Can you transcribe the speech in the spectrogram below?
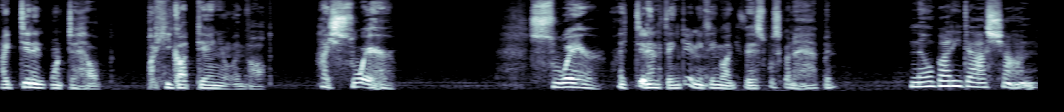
I didn't want to help, but he got Daniel involved. I swear. Swear I didn't think anything like this was gonna happen. Nobody does, Sean.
